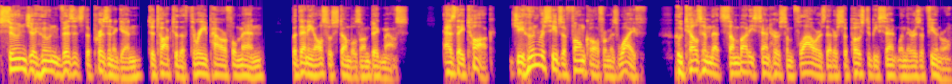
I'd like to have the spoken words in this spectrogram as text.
Soon Jihoon visits the prison again to talk to the three powerful men, but then he also stumbles on Big Mouse. As they talk, Jihoon receives a phone call from his wife, who tells him that somebody sent her some flowers that are supposed to be sent when there is a funeral.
